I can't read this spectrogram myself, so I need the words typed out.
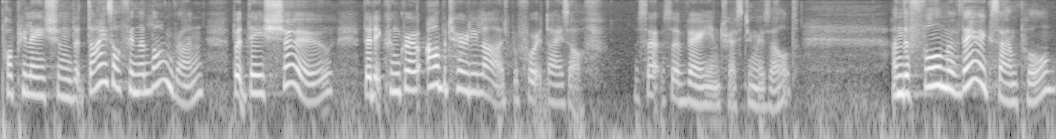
population that dies off in the long run, but they show that it can grow arbitrarily large before it dies off. So that's a very interesting result. And the form of their example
